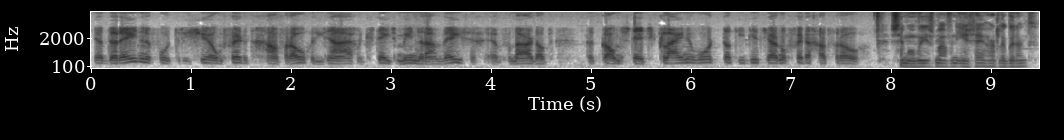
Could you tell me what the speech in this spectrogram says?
ja, de redenen voor Trichet om verder te gaan verhogen, die zijn eigenlijk steeds minder aanwezig. En vandaar dat de kans steeds kleiner wordt dat hij dit jaar nog verder gaat verhogen. Simon Wiersma van ING, hartelijk bedankt.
